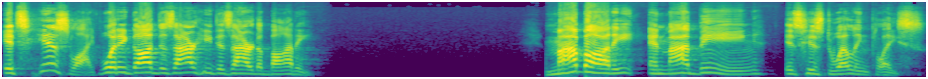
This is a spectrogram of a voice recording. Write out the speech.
It's His life. What did God desire? He desired a body. My body and my being is His dwelling place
